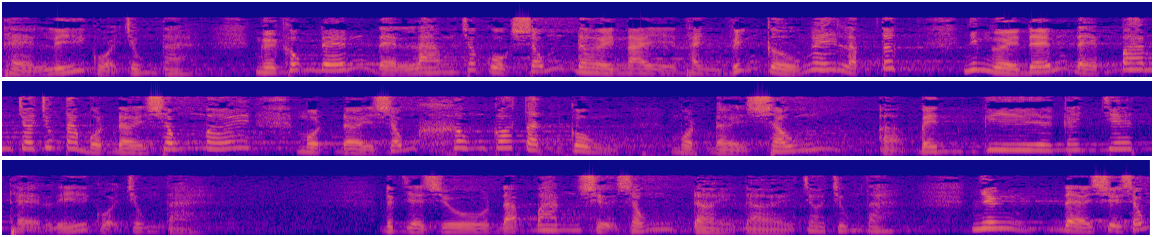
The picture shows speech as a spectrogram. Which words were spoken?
thể lý của chúng ta. Người không đến để làm cho cuộc sống đời này thành vĩnh cửu ngay lập tức nhưng người đến để ban cho chúng ta một đời sống mới, một đời sống không có tận cùng, một đời sống ở bên kia cái chết thể lý của chúng ta Đức Giêsu đã ban sự sống đời đời cho chúng ta. Nhưng để sự sống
